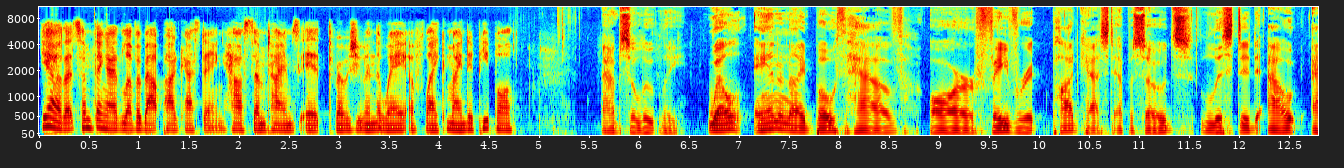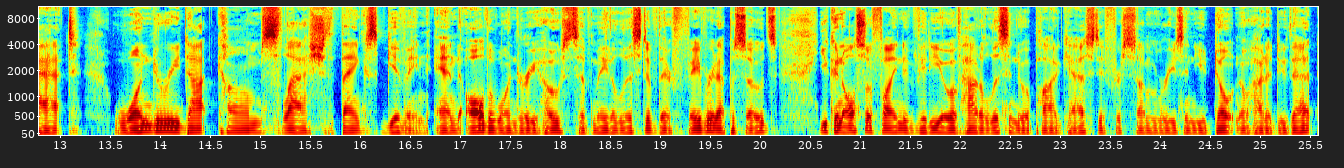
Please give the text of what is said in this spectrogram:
Yeah, that's something I love about podcasting, how sometimes it throws you in the way of like-minded people. Absolutely. Well, Anne and I both have our favorite podcast episodes listed out at wondery.com slash thanksgiving and all the wondery hosts have made a list of their favorite episodes. You can also find a video of how to listen to a podcast if for some reason you don't know how to do that.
